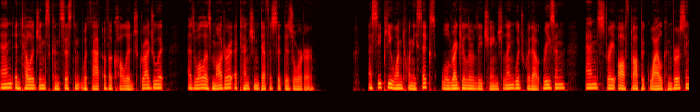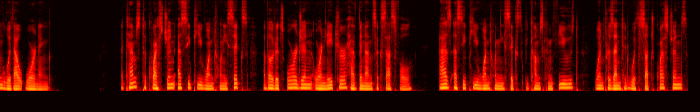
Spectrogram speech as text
and intelligence consistent with that of a college graduate, as well as moderate attention deficit disorder. SCP 126 will regularly change language without reason and stray off topic while conversing without warning. Attempts to question SCP 126 about its origin or nature have been unsuccessful, as SCP 126 becomes confused when presented with such questions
